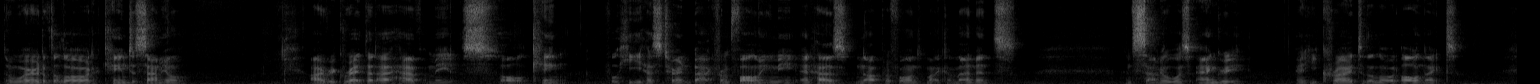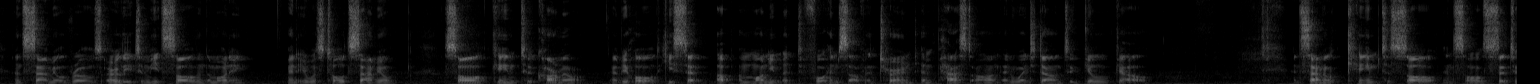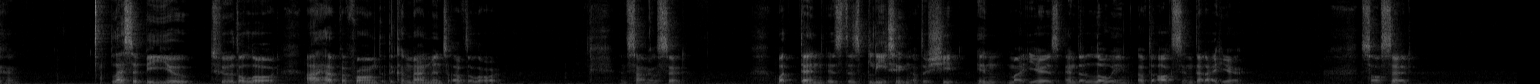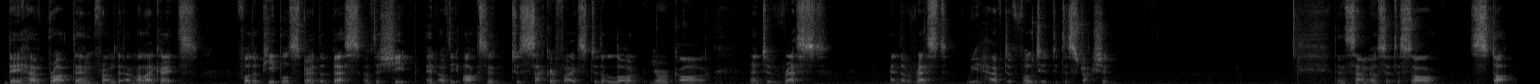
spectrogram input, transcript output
The word of the Lord came to Samuel I regret that I have made Saul king, for he has turned back from following me and has not performed my commandments. And Samuel was angry, and he cried to the Lord all night. And Samuel rose early to meet Saul in the morning, and it was told Samuel, Saul came to Carmel and behold, he set up a monument for himself, and turned and passed on, and went down to Gilgal. And Samuel came to Saul, and Saul said to him, Blessed be you to the Lord. I have performed the commandment of the Lord. And Samuel said, What then is this bleating of the sheep in my ears, and the lowing of the oxen that I hear? Saul said, they have brought them from the Amalekites. For the people spared the best of the sheep and of the oxen to sacrifice to the Lord your God and to rest, and the rest we have devoted to destruction. Then Samuel said to Saul, Stop.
